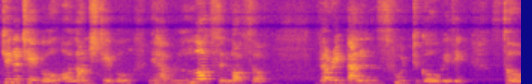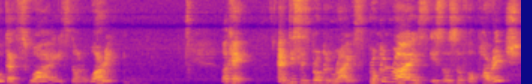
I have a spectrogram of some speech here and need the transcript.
dinner table or lunch table, you have lots and lots of very balanced food to go with it. So that's why it's not a worry. Okay, and this is broken rice. Broken rice is also for porridge.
